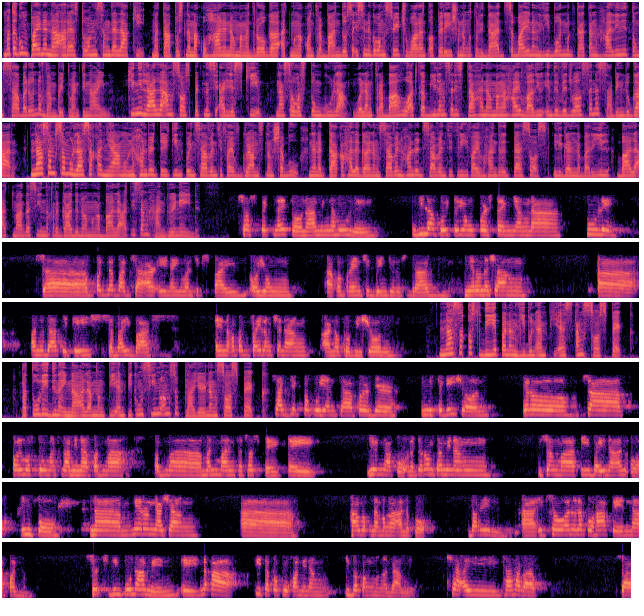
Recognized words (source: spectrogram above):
Matagumpay na naaresto ang isang lalaki matapos na makuhanan ng mga droga at mga kontrabando sa isinagawang search warrant operation ng otoridad sa bayan ng Libon magtatanghali nitong Sabado, November 29. Kinilala ang suspect na si Alias Kim, nasa wastong gulang, walang trabaho at kabilang sa listahan ng mga high-value individuals sa nasabing lugar. Nasamsa mula sa kanya ang 113.75 grams ng shabu na nagkakahalaga ng 773,500 pesos, iligal na baril, bala at magasin na kargado ng mga bala at isang hand grenade. suspect na ito na aming nahuli, hindi lang po ito yung first time niyang nahuli sa paglabag sa RA 9165 o yung ah, Comprehensive Dangerous Drug. Meron na siyang ah, ano dati case sa bypass eh nakapag-file lang siya ng ano provision. Nasa kustodiya pa ng Libon MPS ang suspect. Patuloy din na inaalam ng PNP kung sino ang supplier ng suspect. subject pa po yan sa further investigation. Pero sa almost two months namin na pagma, pagmamanman sa suspect, eh, yun nga po, nagkaroon kami ng isang matibay na ano, info na meron nga siyang ah, hawak na mga ano po, baril. Ah, it so ano na po happen na pag search din po namin, eh, nakakita pa po kami ng iba pang mga gamit. Siya ay haharap sa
